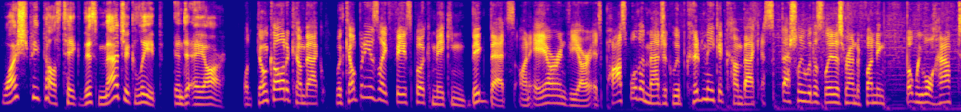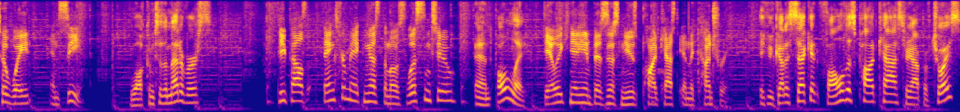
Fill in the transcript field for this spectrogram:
why should Peak take this magic leap into AR? Well, don't call it a comeback. With companies like Facebook making big bets on AR and VR, it's possible that Magic Leap could make a comeback, especially with this latest round of funding, but we will have to wait and see. Welcome to the metaverse. Peak Pals, thanks for making us the most listened to and only daily Canadian business news podcast in the country. If you've got a second, follow this podcast in your app of choice,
